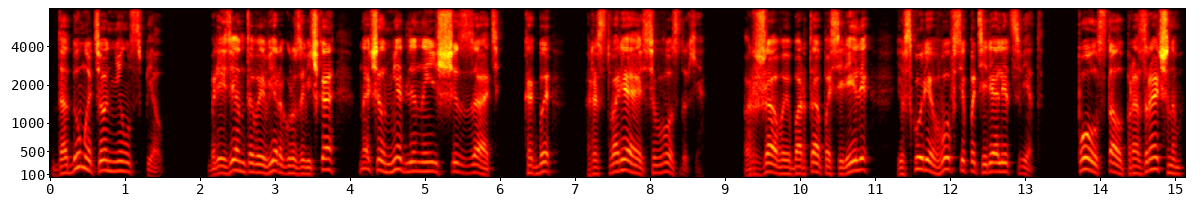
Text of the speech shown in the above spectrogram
Додумать он не успел. Брезентовый верх грузовичка начал медленно исчезать, как бы растворяясь в воздухе. Ржавые борта посерели и вскоре вовсе потеряли цвет. Пол стал прозрачным,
